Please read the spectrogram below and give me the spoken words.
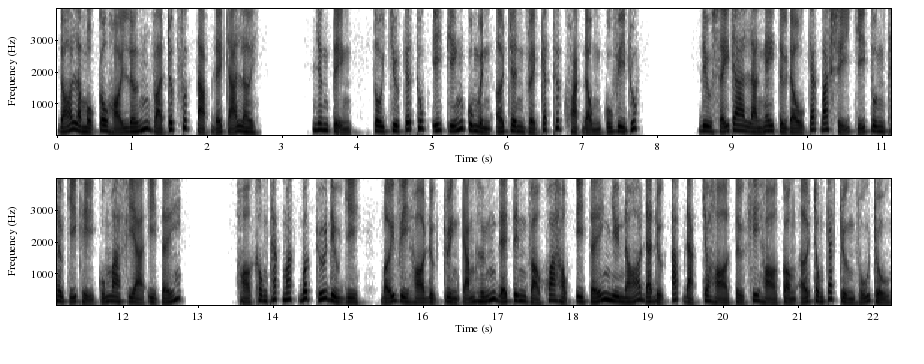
đó là một câu hỏi lớn và rất phức tạp để trả lời. Nhân tiện, tôi chưa kết thúc ý kiến của mình ở trên về cách thức hoạt động của virus. Điều xảy ra là ngay từ đầu các bác sĩ chỉ tuân theo chỉ thị của mafia y tế. Họ không thắc mắc bất cứ điều gì, bởi vì họ được truyền cảm hứng để tin vào khoa học y tế như nó đã được áp đặt cho họ từ khi họ còn ở trong các trường vũ trụ.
